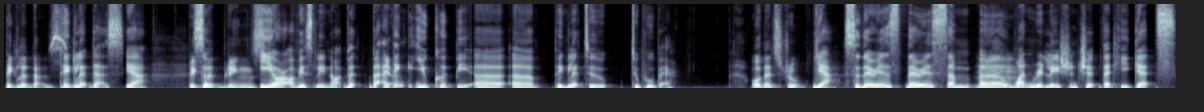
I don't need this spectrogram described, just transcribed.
Piglet does. Piglet does, yeah. Piglet brings Eeyore obviously not, but but I Yeah. think you could be a, a piglet to to Pooh Bear. Oh, that's true. Yeah. So there is there is some uh, Mm. one relationship that he gets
